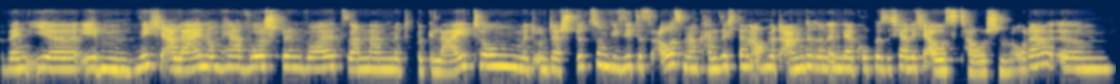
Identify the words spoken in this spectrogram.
wenn ihr eben nicht allein umherwurschteln wollt, sondern mit Begleitung, mit Unterstützung, wie sieht es aus? Man kann sich dann auch mit anderen in der Gruppe sicherlich austauschen, oder? Ähm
